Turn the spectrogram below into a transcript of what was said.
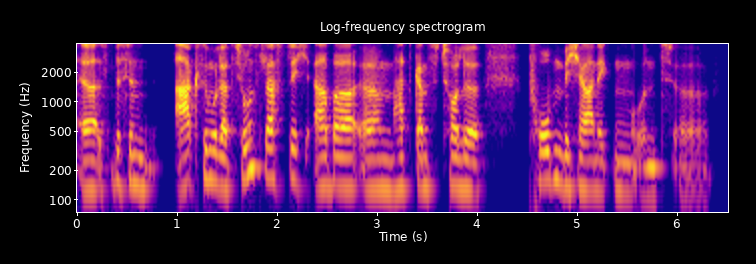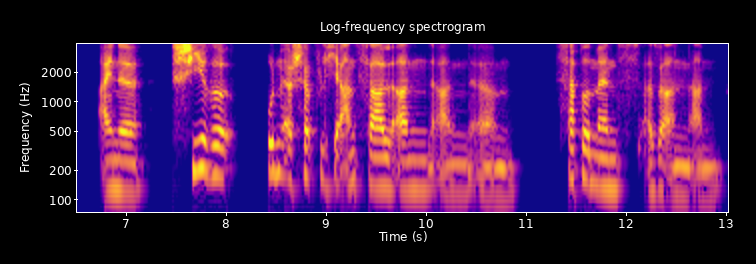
Äh, ist ein bisschen arg simulationslastig, aber ähm, hat ganz tolle Probenmechaniken und äh, eine schiere, unerschöpfliche Anzahl an, an ähm, Supplements, also an, an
